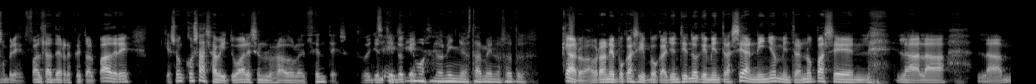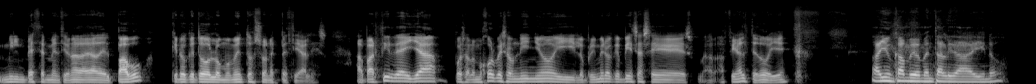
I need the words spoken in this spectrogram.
hombre, falta de respeto al padre, que son cosas habituales en los adolescentes. Entonces yo Sí, entiendo que hemos sido niños también nosotros. Claro, habrán épocas y épocas. Yo entiendo que mientras sean niños, mientras no pasen la, la- la mil veces mencionada edad del pavo, creo que todos los momentos son especiales. A partir de ahí ya, pues a lo mejor ves a un niño y lo primero que piensas es, al final te doy, ¿eh? Hay un cambio de mentalidad ahí, ¿no?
